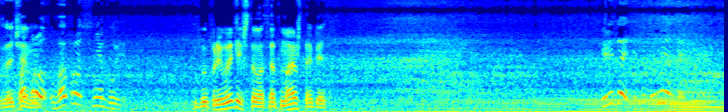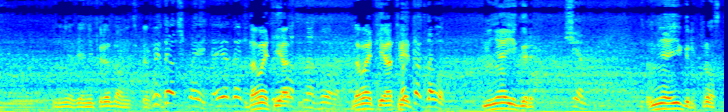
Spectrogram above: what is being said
Зачем? Вопро- Вопросов не будет. Вы привыкли, что вас отмажут опять? Передайте документы. Нет, я не передам инспектор. Вы дальше поедете, а я дальше Давайте я-. Давайте я Вас отвечу. как зовут? Меня Игорь. Чем? У меня Игорь просто.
